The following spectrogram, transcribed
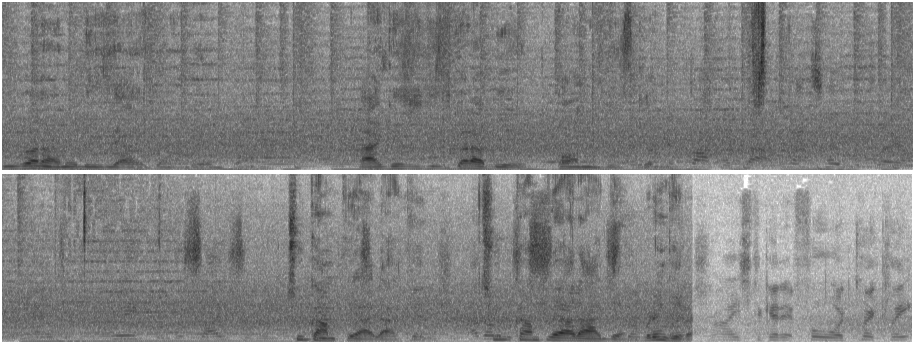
You're gonna know this guy is gonna be a bomb. Like, he's, he's gonna be a bomb in this game. Two can play at that game. Two can play at that game. Bring it up. Tries to get it forward quickly.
